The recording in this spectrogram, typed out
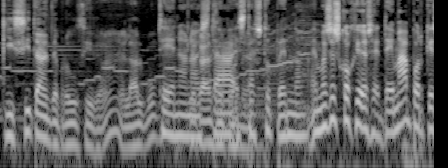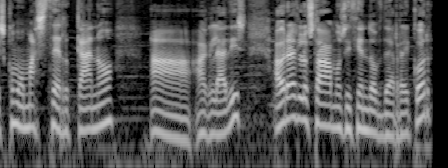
exquisitamente producido, ¿eh? El álbum. Sí, no, no, está, está estupendo. Hemos escogido ese tema porque es como más cercano a, a Gladys. Ahora lo estábamos diciendo off the record.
